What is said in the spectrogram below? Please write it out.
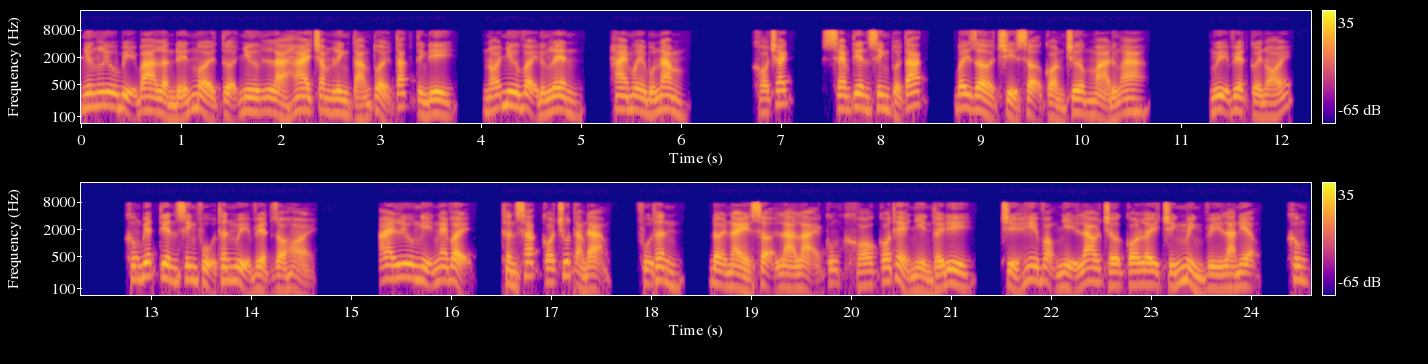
nhưng lưu bị ba lần đến mời tựa như là 208 tuổi tắc tình đi, nói như vậy đứng lên, 24 năm. Khó trách, xem tiên sinh tuổi tác, bây giờ chỉ sợ còn chưa mà đứng A. Ngụy Việt cười nói. Không biết tiên sinh phụ thân Ngụy Việt dò hỏi. Ai lưu nghị nghe vậy, thần sắc có chút tạm đạm, phụ thân, đời này sợ là lại cũng khó có thể nhìn thấy đi, chỉ hy vọng nhị lao chớ có lấy chính mình vì là niệm, không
